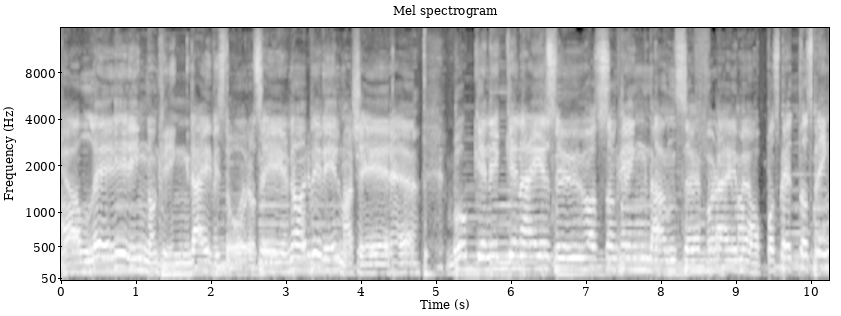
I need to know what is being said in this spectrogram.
Alle i ring omkring deg vi står og ser når vi vil marsjere. Bukken ikke nei, snu oss omkring, danse for deg med hopp og sprett og spring.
